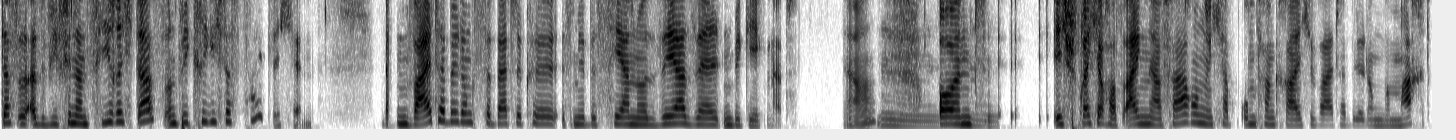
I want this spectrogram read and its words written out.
das ist also, wie finanziere ich das und wie kriege ich das zeitlich hin? Ein Weiterbildungs-Sabbatical ist mir bisher nur sehr selten begegnet. Ja? Mhm. Und hm. ich spreche auch aus eigener Erfahrung. Ich habe umfangreiche Weiterbildungen gemacht,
